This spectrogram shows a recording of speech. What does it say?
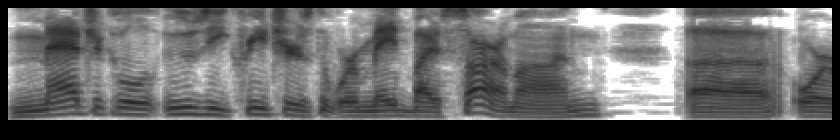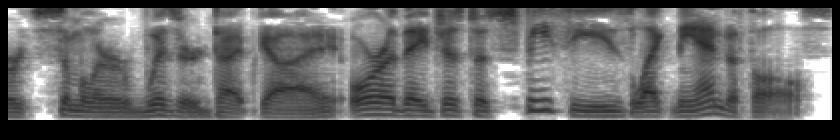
magical oozy creatures that were made by Saruman, uh, or similar wizard type guy, or are they just a species like Neanderthals?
